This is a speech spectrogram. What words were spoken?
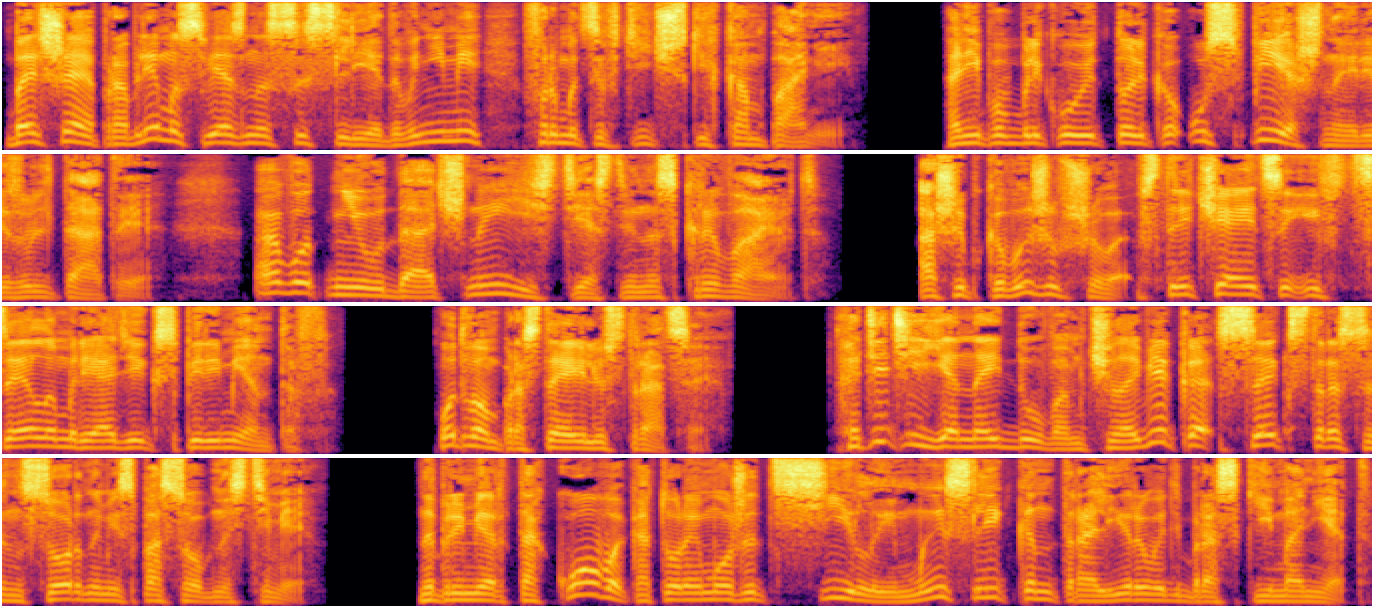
Большая проблема связана с исследованиями фармацевтических компаний. Они публикуют только успешные результаты, а вот неудачные, естественно, скрывают. Ошибка выжившего встречается и в целом ряде экспериментов. Вот вам простая иллюстрация. Хотите, я найду вам человека с экстрасенсорными способностями? Например, такого, который может силой мысли контролировать броски монет.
